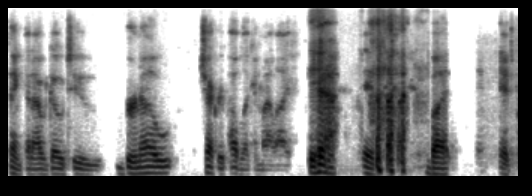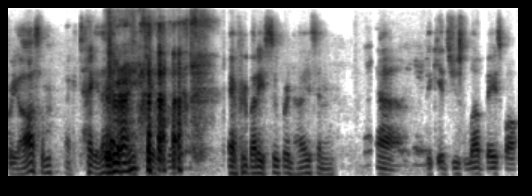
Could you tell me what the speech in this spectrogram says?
think that I would go to Brno, Czech Republic in my life. yeah. It's, but it's pretty awesome. I can tell you that. right? Everybody's super nice and uh, the kids just love baseball.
